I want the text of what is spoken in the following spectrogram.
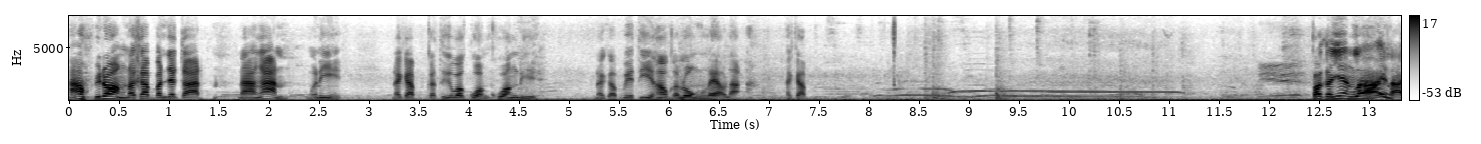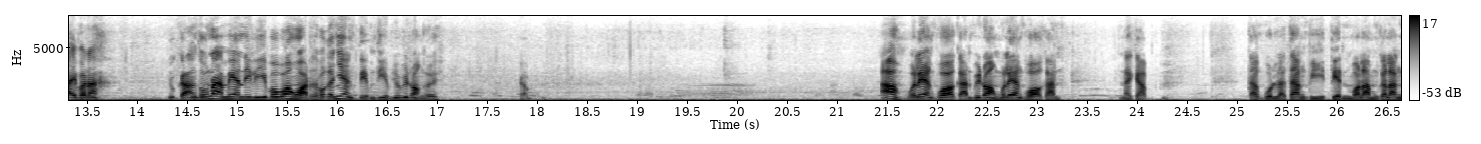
เอาพี่น้องนะครับบรรยากาศหนางานเมื่อนี้นะครับก็ถือว่ากว้างขวางดีนะครับเวทีเฮาก็ลงแล้วละนะครับพักกันแย่งหลายหลายพะนะอยู่กลางตรงหน้าแม่นอี่หลีเพราะว่าหอดพักกันแย่งเต็มทีบอยู่พี่น้องเลยครับเอามาเลี้ยงพ่อกันพี่น้องมาเลี้ยงพ่อกันนะครับตั้งปุ่นและตั้งพี่เต้นมอลำกำลัง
